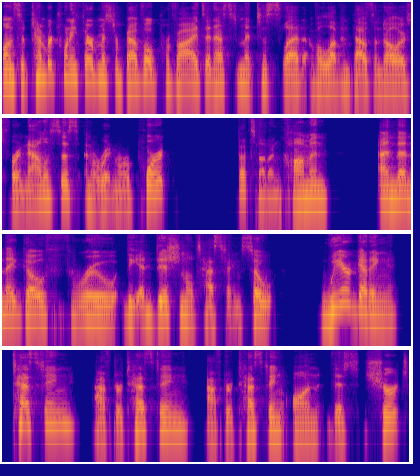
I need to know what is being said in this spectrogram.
On September 23rd, Mr. Bevel provides an estimate to SLED of $11,000 for analysis and a written report. That's not uncommon. And then they go through the additional testing. So we're getting testing after testing after testing on this shirt.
